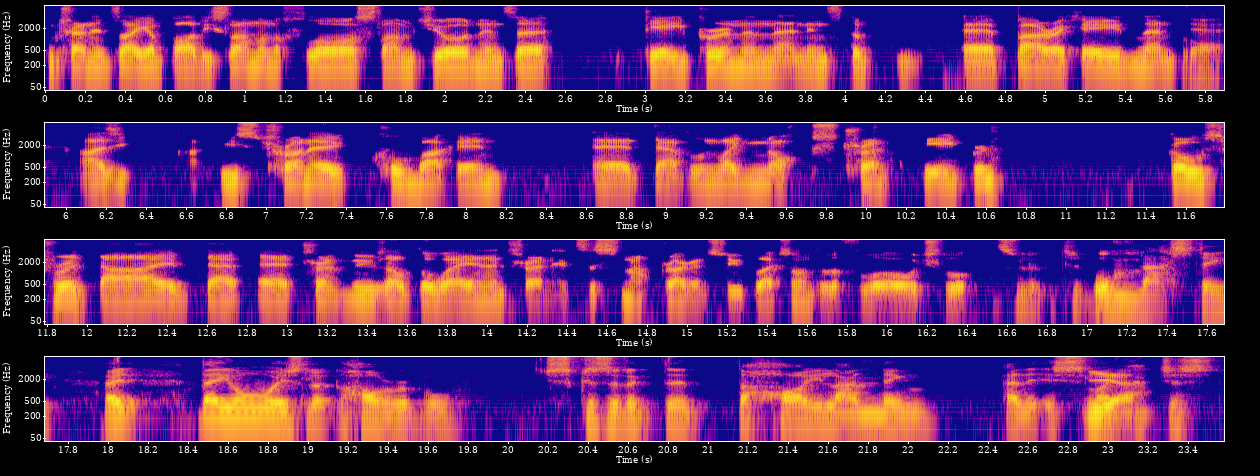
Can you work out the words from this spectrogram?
and Trent into like a body slam on the floor, slams Jordan into the apron and then into the uh, barricade. And then Yeah. as, he, as he's trying to come back in, uh, Devlin like knocks Trent the apron, goes for a dive. De- uh, Trent moves out the way, and then Trent hits a snapdragon suplex onto the floor, which looks looked Oof. nasty. And they always look horrible just because of the, the, the high landing. And it's like Yeah. just,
